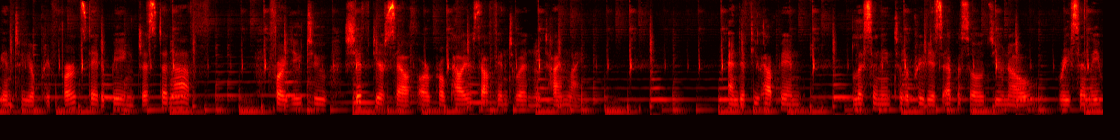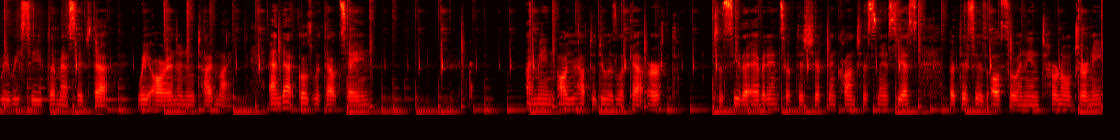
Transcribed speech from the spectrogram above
into your preferred state of being just enough for you to shift yourself or propel yourself into a new timeline. And if you have been listening to the previous episodes, you know recently we received a message that we are in a new timeline. And that goes without saying. I mean, all you have to do is look at Earth to see the evidence of this shift in consciousness, yes, but this is also an internal journey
